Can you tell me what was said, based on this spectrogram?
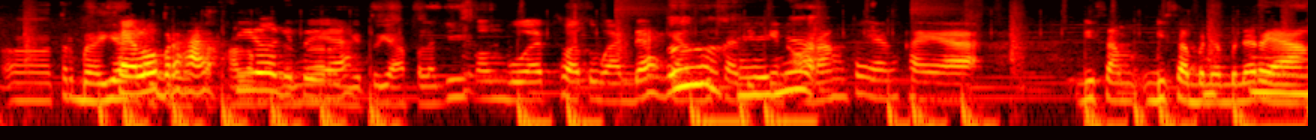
uh, terbayar. Kayak lo gitu berhasil gitu ya. Gitu ya, apalagi membuat suatu wadah yang uh, bisa kayaknya... bikin orang tuh yang kayak bisa bisa benar-benar hmm. yang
